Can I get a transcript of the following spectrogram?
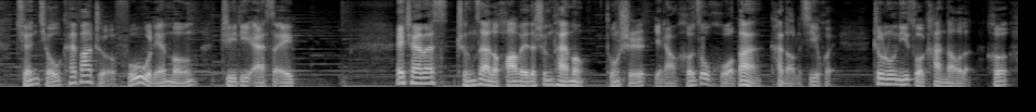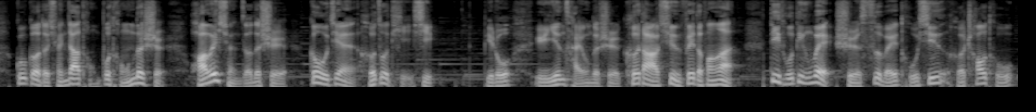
——全球开发者服务联盟 （GDSA）。HMS 承载了华为的生态梦，同时也让合作伙伴看到了机会。正如你所看到的，和 Google 的全家桶不同的是，华为选择的是构建合作体系。比如，语音采用的是科大讯飞的方案，地图定位是四维图新和超图，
